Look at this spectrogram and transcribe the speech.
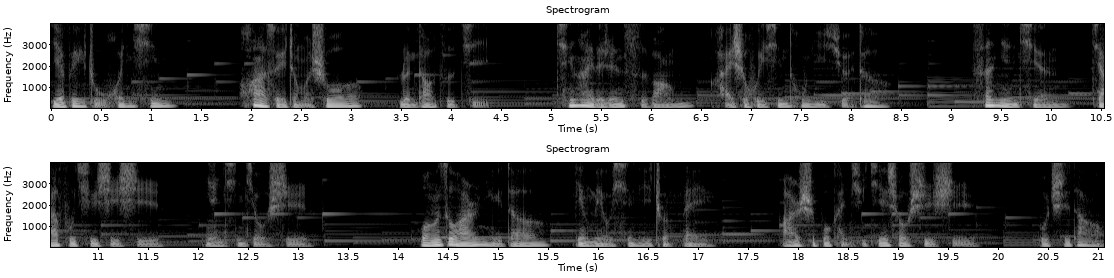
也为主欢心。话虽这么说，轮到自己，亲爱的人死亡，还是会心痛欲绝的。三年前家父去世时，年近九十，我们做儿女的并没有心理准备。而是不肯去接受事实，不知道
